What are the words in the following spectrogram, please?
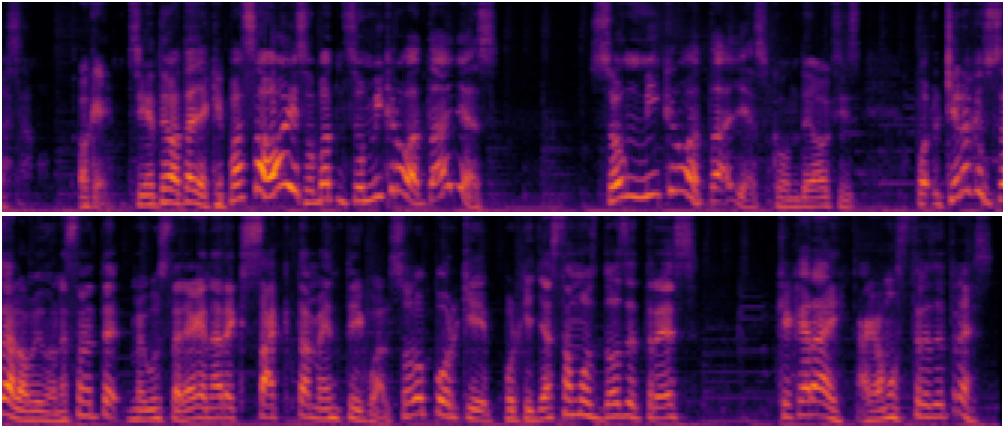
Los amo. Ok, siguiente batalla. ¿Qué pasa hoy? Son, son micro batallas. Son micro batallas con Deoxys. quiero que suceda lo mismo. Honestamente, me gustaría ganar exactamente igual. Solo porque, porque ya estamos 2 de 3. ¿Qué caray? Hagamos 3 de 3.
